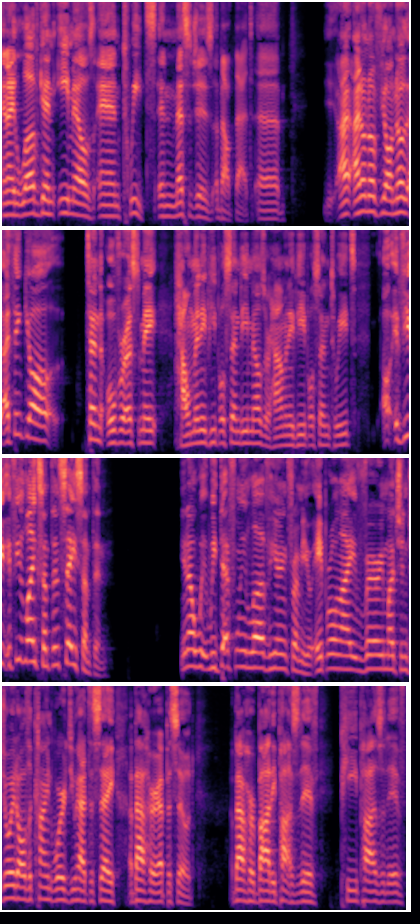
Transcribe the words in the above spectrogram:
And I love getting emails and tweets and messages about that. Uh, I, I don't know if y'all know that. I think y'all tend to overestimate how many people send emails or how many people send tweets. Oh, if you if you like something, say something. You know, we, we definitely love hearing from you. April and I very much enjoyed all the kind words you had to say about her episode, about her body positive P positive,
